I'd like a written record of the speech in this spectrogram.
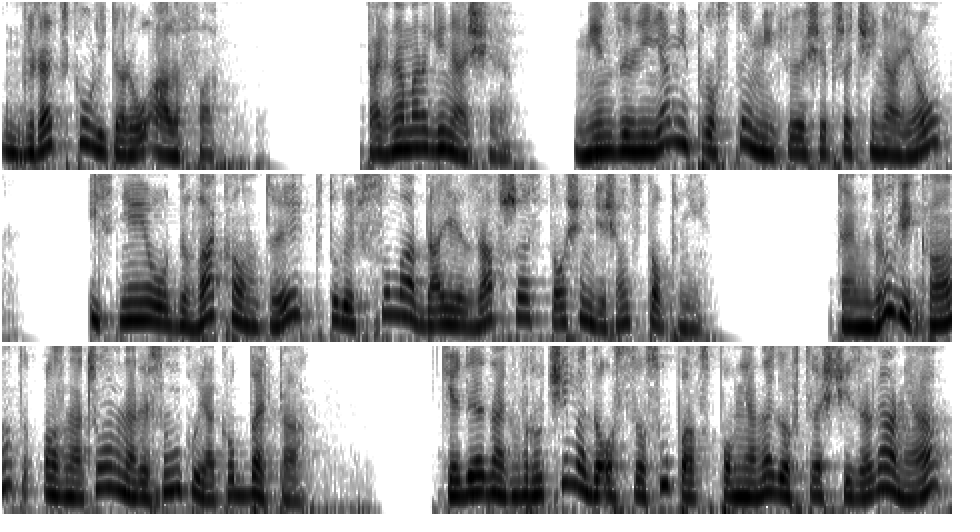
grecką literą alfa. Tak na marginesie. Między liniami prostymi, które się przecinają, istnieją dwa kąty, których suma daje zawsze 180 stopni. Ten drugi kąt oznaczyłem na rysunku jako beta. Kiedy jednak wrócimy do ostrosłupa wspomnianego w treści zadania,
